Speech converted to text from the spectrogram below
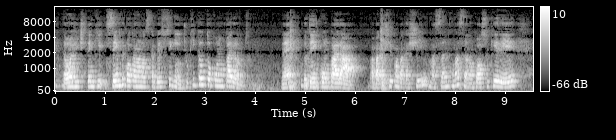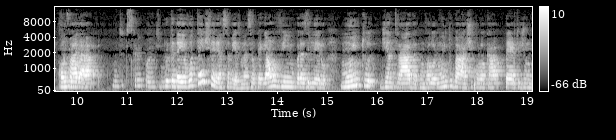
Então a gente tem que sempre colocar na nossa cabeça o seguinte: o que, que eu estou comparando? Né? Eu tenho que comparar abacaxi com abacaxi, maçã com maçã. Não posso querer comparar, Muito discrepante. Né? porque daí eu vou ter diferença mesmo. Né? Se eu pegar um vinho brasileiro muito de entrada, com valor muito baixo, e colocar perto de um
